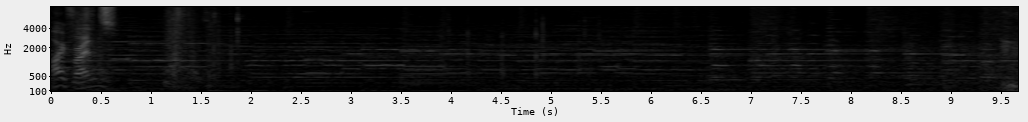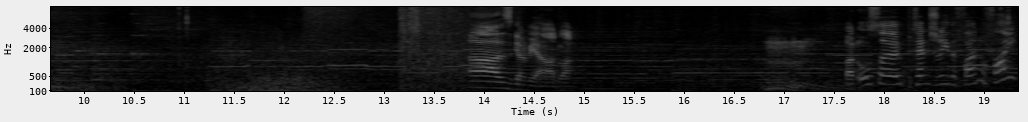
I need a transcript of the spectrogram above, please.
Hi, friends. Ah, this is going to be a hard one. But also, potentially the final fight?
